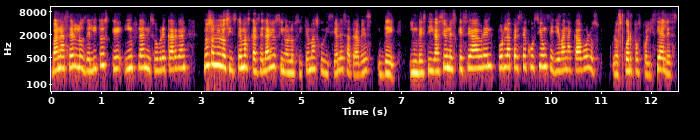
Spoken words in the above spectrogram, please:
van a ser los delitos que inflan y sobrecargan no solo los sistemas carcelarios, sino los sistemas judiciales a través de investigaciones que se abren por la persecución que llevan a cabo los, los cuerpos policiales.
